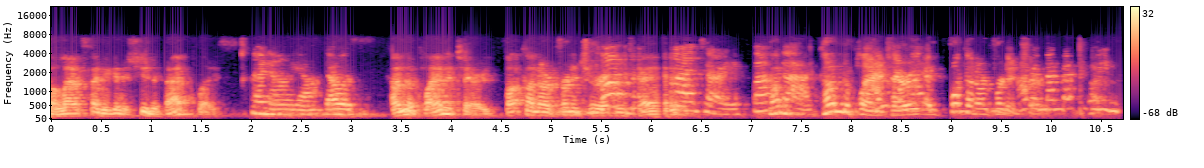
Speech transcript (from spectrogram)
The last time you're going to shoot at that place. I know. Yeah, that was. Come to Planetary. Fuck on our furniture Come every to planetary. Fuck Come, that. come to Planetary and fuck on our furniture. I remember seeing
